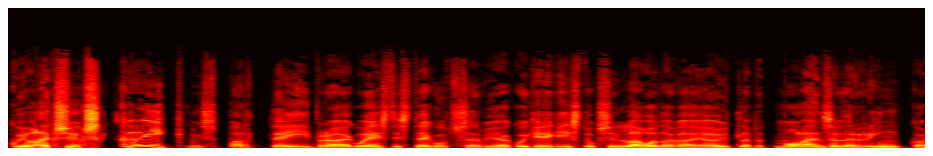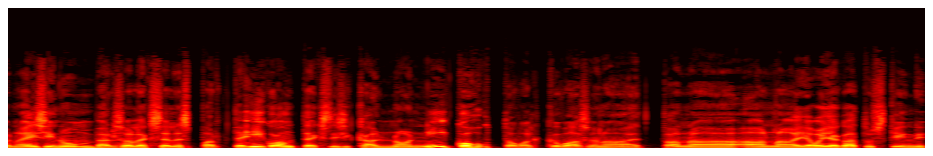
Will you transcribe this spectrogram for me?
kui oleks ükskõik, mis partei praegu Eestis tegutseb ja kui keegi istuks siin laua taga ja ütleb, et ma olen selle ringkonna esinumber, see oleks selles partei kontekstis ikka no nii kohutavalt kõva sõna, et anna, anna ja hoia katust kinni.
